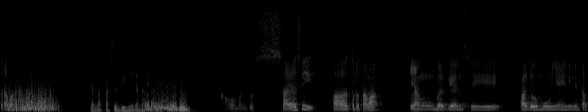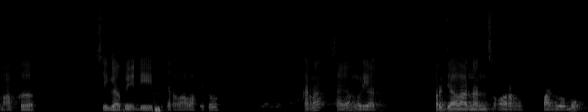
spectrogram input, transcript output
kenapa Kenapa sedihnya kenapa? kalau menurut saya sih eh, terutama yang bagian si padomunya ini minta maaf ke si Gabe di acara lawak itu karena saya ngelihat perjalanan seorang padomu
